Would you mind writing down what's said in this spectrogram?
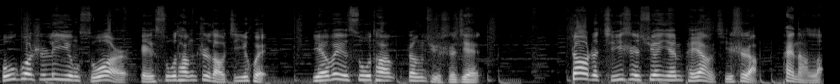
不过是利用索尔给苏汤制造机会，也为苏汤争取时间。照着骑士宣言培养骑士啊，太难了。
